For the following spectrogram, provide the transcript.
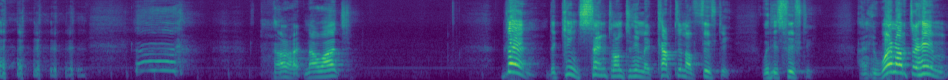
All right, now watch. Then the king sent unto him a captain of fifty with his fifty. And he went up to him,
